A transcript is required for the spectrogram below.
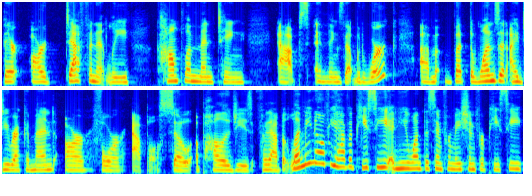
there are definitely complementing apps and things that would work. Um, but the ones that I do recommend are for Apple. So apologies for that. But let me know if you have a PC and you want this information for PC.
